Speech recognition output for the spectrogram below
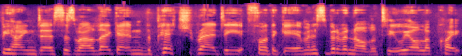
behind us as well. They're getting the pitch ready for the game, and it's a bit of a novelty. We all look quite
